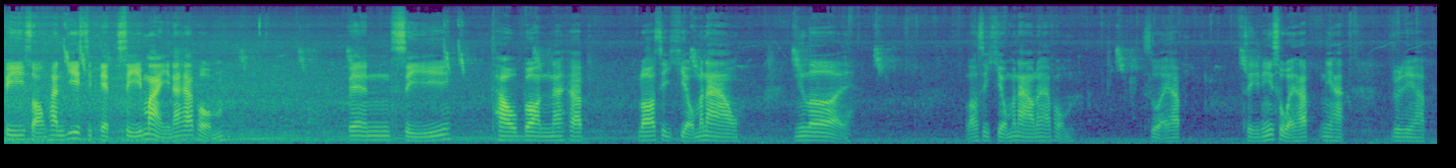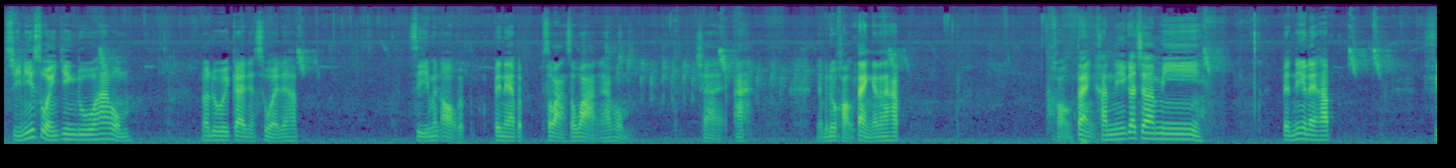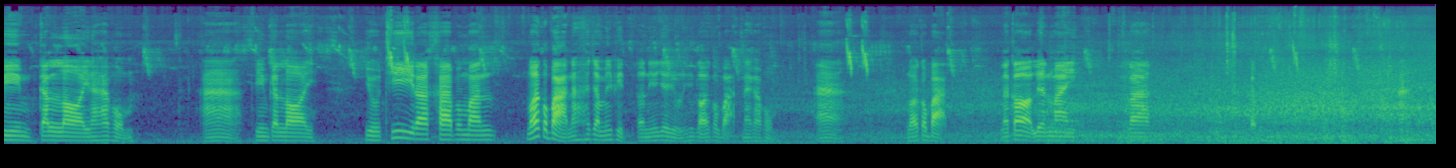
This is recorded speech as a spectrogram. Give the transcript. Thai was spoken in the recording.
ปี 2021 สีใหม่นะครับผม เป็นสีเทาบอลนะครับล้อสีเขียวมะนาว นี่เลยล้อสีเขียวมะนาวนะครับผม สวยครับ สีนี้สวยครับนี่ฮะดูดีครับ สีนี้สวยจริงๆดูฮะผม เราดูไกลๆเนี่ยสวยเลยครับ สีมันออกแบบเป็นแนวแบบสว่างๆนะครับ ผม ใช่อะเดี๋ยวมาดูของแต่งกันนะครับ ของแต่งคันนี้ก็จะมีเป็นนี่เลยครับ ฟิล์มกันรอยนะครับผม อ่า ฟิล์มกันรอย อยู่ที่ราคาประมาณ ร้อยกว่าบาทนะถ้าจำไม่ผิดตอนนี้จะอยู่ที่ร้อยกว่าบาทนะครับผมอ่าร้อยกว่าบาท แล้วก็เรือนไม้เวลาแบบ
